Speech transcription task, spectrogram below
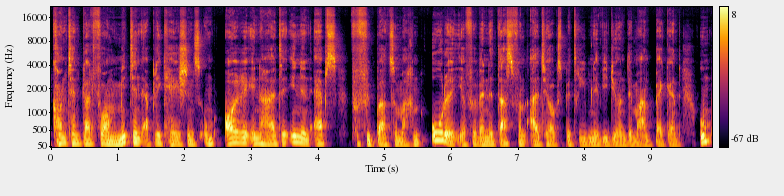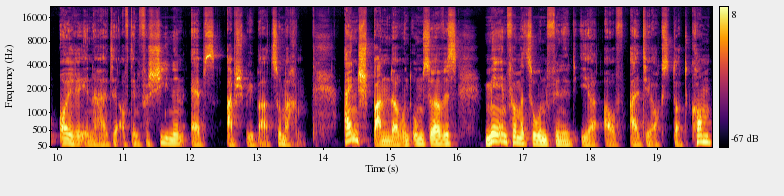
Content-Plattform mit den Applications, um eure Inhalte in den Apps verfügbar zu machen, oder ihr verwendet das von Altiox betriebene Video-on-Demand-Backend, um eure Inhalte auf den verschiedenen Apps abspielbar zu machen. Ein spannender Rundum-Service. Mehr Informationen findet ihr auf altiox.com.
